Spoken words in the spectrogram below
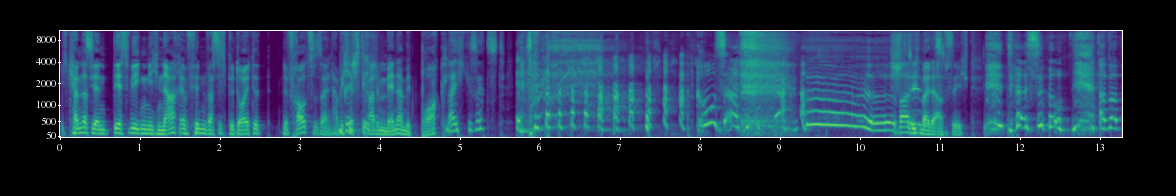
Ich kann das ja deswegen nicht nachempfinden, was es bedeutet, eine Frau zu sein. Habe ich Richtig. jetzt gerade Männer mit Borg gleichgesetzt? Großartig. Äh, war nicht meine Absicht. Das so. Aber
